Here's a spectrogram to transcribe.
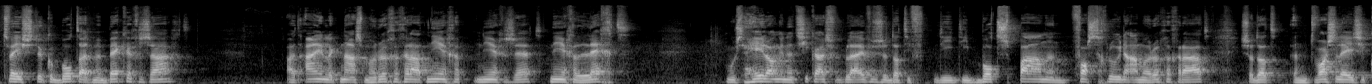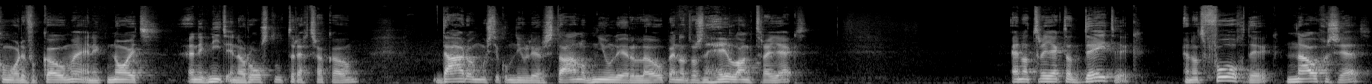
twee stukken bot uit mijn bekken gezaagd, uiteindelijk naast mijn ruggengraat neerge neergezet, neergelegd moest heel lang in het ziekenhuis verblijven, zodat die, die, die botspanen vastgroeiden aan mijn ruggengraat. Zodat een dwarslezing kon worden voorkomen en ik nooit en ik niet in een rolstoel terecht zou komen. Daardoor moest ik opnieuw leren staan, opnieuw leren lopen. En dat was een heel lang traject. En dat traject dat deed ik en dat volgde ik nauwgezet.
